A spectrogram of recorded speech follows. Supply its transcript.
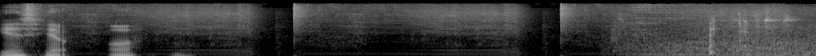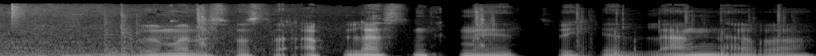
Hier ist ja offen. Wenn wir das Wasser ablassen, können wir jetzt hier lang, aber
